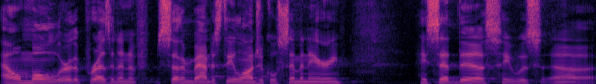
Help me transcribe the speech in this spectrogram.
Al Mohler, the president of Southern Baptist Theological Seminary, he said this. He was uh,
